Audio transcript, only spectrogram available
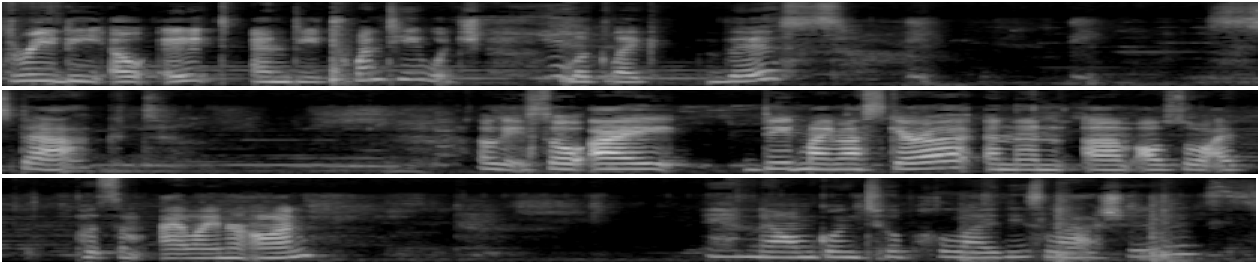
3D08 and D20, which look like this. Stacked. Okay, so I did my mascara and then um, also I put some eyeliner on. And now I'm going to apply these lashes.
